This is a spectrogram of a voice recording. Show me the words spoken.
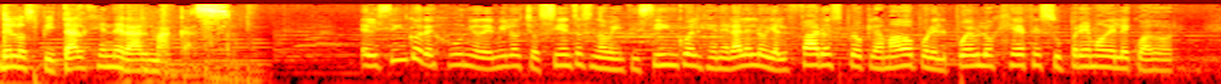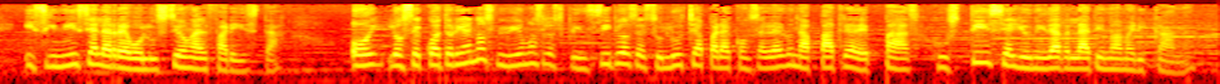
del Hospital General Macas. El 5 de junio de 1895 el general Eloy Alfaro es proclamado por el pueblo jefe supremo del Ecuador y se inicia la revolución alfarista. Hoy los ecuatorianos vivimos los principios de su lucha para consagrar una patria de paz, justicia y unidad latinoamericana.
